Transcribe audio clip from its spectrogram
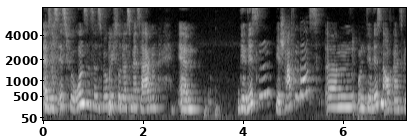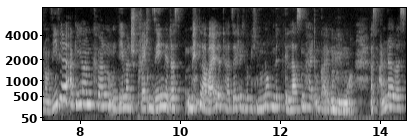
Also es ist für uns ist es wirklich so, dass wir sagen, ähm, wir wissen, wir schaffen das ähm, und wir wissen auch ganz genau, wie wir agieren können und dementsprechend sehen wir das mittlerweile tatsächlich wirklich nur noch mit Gelassenheit und Galgenhumor. Was anderes,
